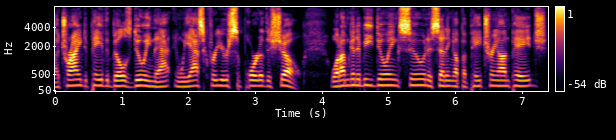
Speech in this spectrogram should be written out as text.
uh, trying to pay the bills doing that. And we ask for your support of the show. What I'm going to be doing soon is setting up a Patreon page.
